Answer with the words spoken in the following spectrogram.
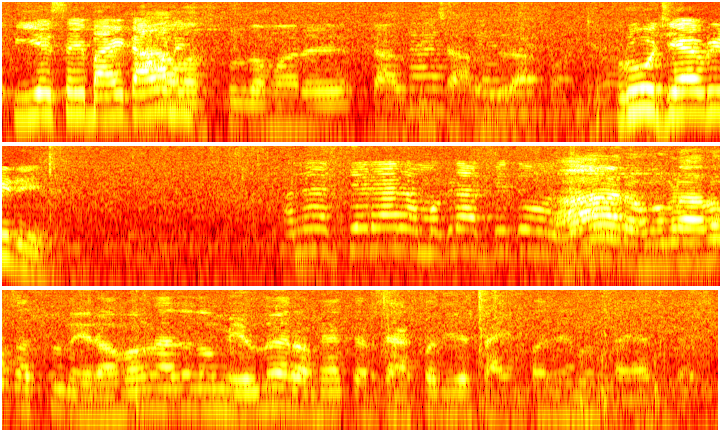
પીએસઆઈ બાઇટ આવે ને વસ્તુ તમારે કાલથી ચાલુ રાખવાની રોજ એવરી ડે અને અત્યારે આ રમકડા આપીએ તો હા રમકડાનો કશું નહીં. રમકડા તો તમે મેલ દો રમ્યા કરશે. આખો દિવસ ટાઈમ પાસ એનું થયા જ કરશે.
